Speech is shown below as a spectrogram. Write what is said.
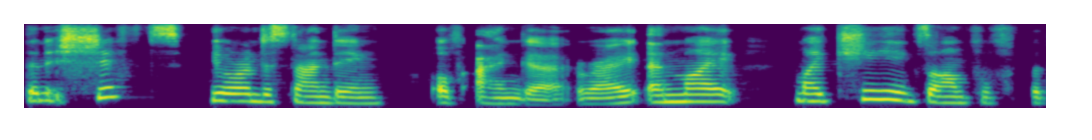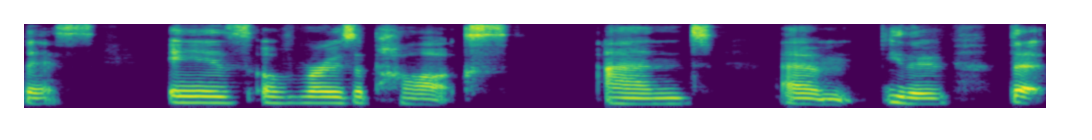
then it shifts your understanding of anger, right? And my my key example for this is of Rosa Parks and um, you know that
